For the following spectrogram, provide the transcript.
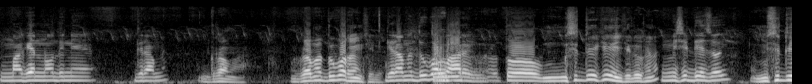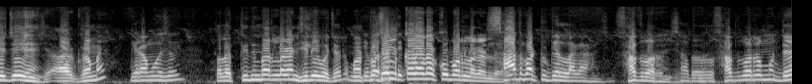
মাঘের নদিনে গ্রামে। গ্রামে। গ্রামে দুবার হয়েছিল। গ্রামে দুবার তো মিশির দিয়ে কি হয়েছিল ওখানে? মিসিড্ডি জয়। মিশির দিয়ে জয় হয়েছে। আর গ্রামে? গ্রামও জয়। তাহলে তিনবার লাগাইছিল এই বছর। মানে এবছর টোটাল কাড়াটা কবার লাগাইলে সাতবার টোটাল লাগা হয়েছে। সাতবার হয়েছে। তো সাতবারের মধ্যে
